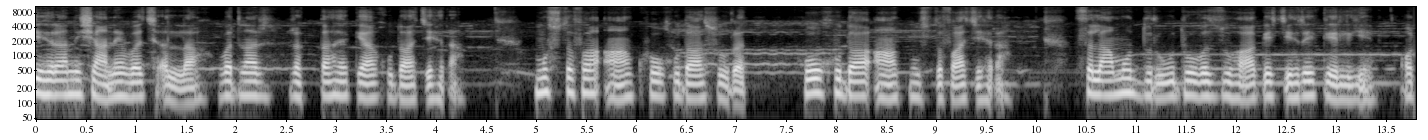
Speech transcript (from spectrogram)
چہرہ نشان وجہ اللہ، ورنہ رکھتا ہے کیا خدا چہرہ۔ مصطفیٰ آنکھ، ہو خدا صورت، ہو خدا آنکھ مصطفیٰ چہرہ۔ سلام و درود ہو وضحا کے چہرے کے لیے اور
